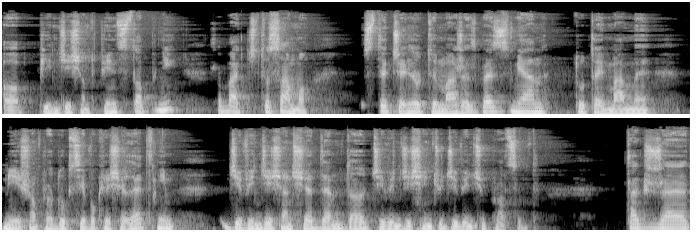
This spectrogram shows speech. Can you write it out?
o 55 stopni. Zobaczcie, to samo. Styczeń, luty, marzec bez zmian. Tutaj mamy mniejszą produkcję w okresie letnim 97 do 99%. Także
